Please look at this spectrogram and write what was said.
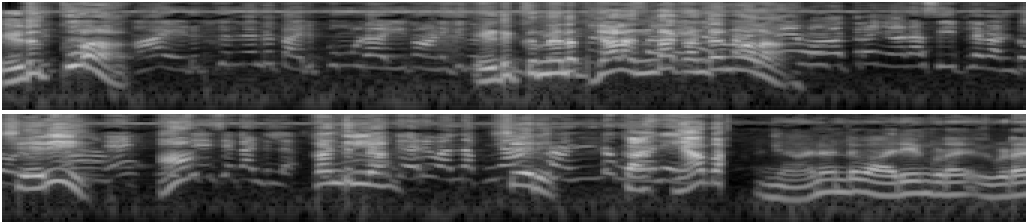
എടുക്കുക ആ എടുക്കുന്നതിന്റെ ഇയാൾ എന്താ കണ്ടെന്ന് പറ. മാത്രം ഞാൻ ആ സീറ്റിൽ കണ്ടു ശരി? ആ? കണ്ടില്ല. ശരി. കണ്ടു ഞാൻ ഞാനും എന്റെ ഭാര്യയും കൂടെ ഇവിടെ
